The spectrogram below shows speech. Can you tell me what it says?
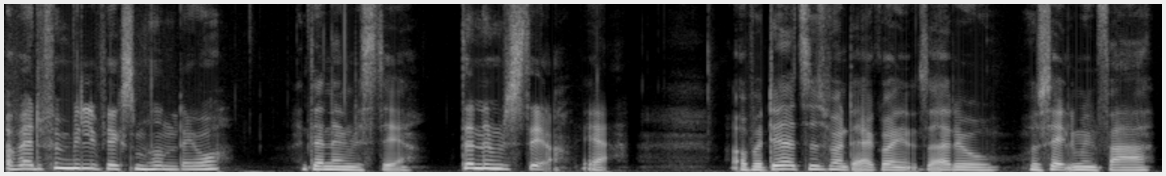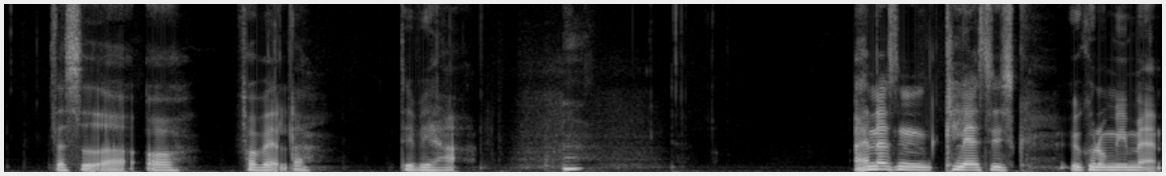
Og hvad er det, familievirksomheden laver? Den investerer. Den investerer? Ja. Og på det her tidspunkt, da jeg går ind, så er det jo hovedsageligt min far, der sidder og forvalter det, vi har. Mm. Og han er sådan en klassisk økonomimand,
